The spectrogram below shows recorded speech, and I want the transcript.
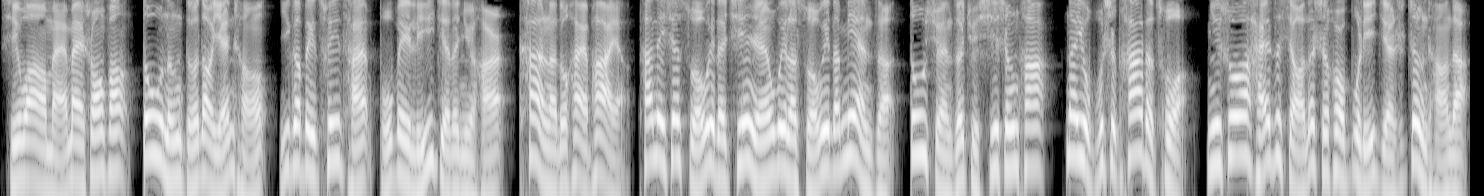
希望买卖双方都能得到严惩。一个被摧残、不被理解的女孩，看了都害怕呀。她那些所谓的亲人，为了所谓的面子，都选择去牺牲她，那又不是她的错。你说孩子小的时候不理解是正常的，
